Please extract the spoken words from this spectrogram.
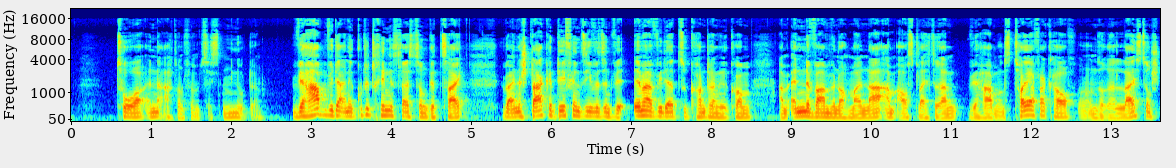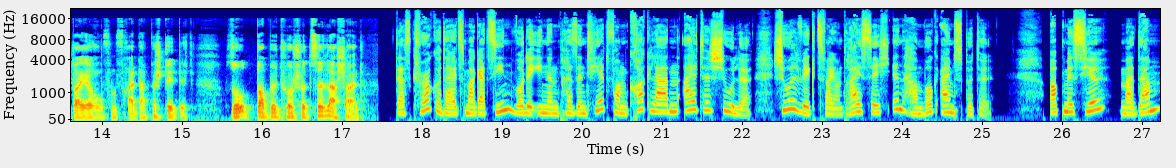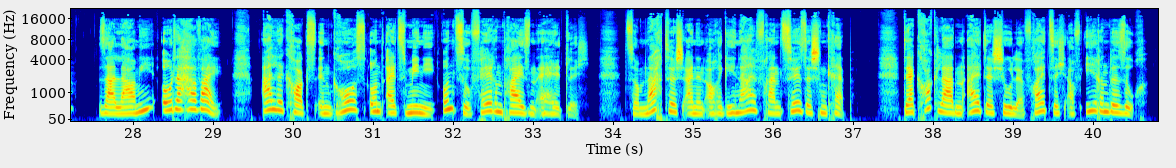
Tor in der 58. Minute. Wir haben wieder eine gute Trainingsleistung gezeigt. Über eine starke Defensive sind wir immer wieder zu Kontern gekommen. Am Ende waren wir nochmal nah am Ausgleich dran. Wir haben uns teuer verkauft und unsere Leistungssteigerung von Freitag bestätigt. So Doppeltorschütze Lascheid. Das Crocodiles Magazin wurde Ihnen präsentiert vom Krockladen Alte Schule, Schulweg 32 in Hamburg-Eimsbüttel. Ob Monsieur, Madame, Salami oder Hawaii. Alle Crocs in groß und als Mini und zu fairen Preisen erhältlich. Zum Nachtisch einen original französischen Crepe. Der Crocladen Alte Schule freut sich auf Ihren Besuch.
